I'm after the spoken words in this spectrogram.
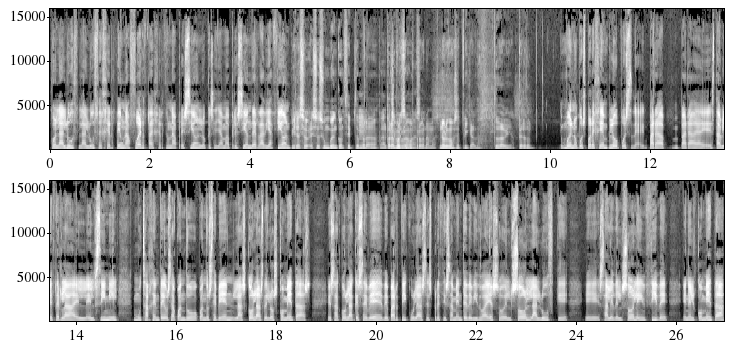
con la luz. La luz ejerce una fuerza, ejerce una presión, lo que se llama presión de radiación. Mira, eso, eso es un buen concepto Mm, para, para el para próximo próximos programa, sí. programas. No lo hemos explicado todavía, perdón. Bueno, pues por ejemplo, pues eh, para, para establecer la- el, el símil, mucha gente, o sea, cuando, cuando se ven las colas de los cometas, esa cola que se ve de partículas es precisamente debido a eso. El sol, la luz que eh, sale del sol e incide en el cometa,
